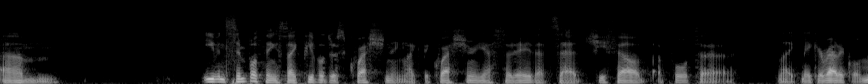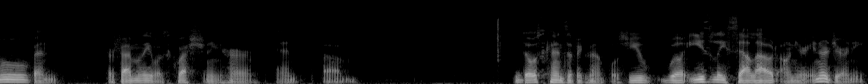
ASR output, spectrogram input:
um, even simple things like people just questioning, like the questioner yesterday that said she felt a pull to like make a radical move, and her family was questioning her, and um, those kinds of examples. You will easily sell out on your inner journey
